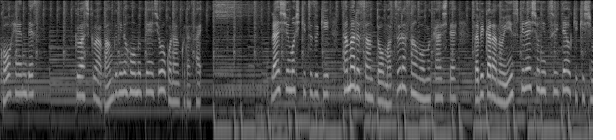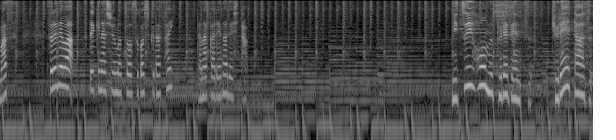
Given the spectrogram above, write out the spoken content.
後編です。詳しくは番組のホームページをご覧ください。来週も引き続き田丸さんと松浦さんをお迎えして旅からのインスピレーションについてお聞きします。それでは素敵な週末をお過ごしください。田中れなでした。三井ホームプレゼンツキュレーターズ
